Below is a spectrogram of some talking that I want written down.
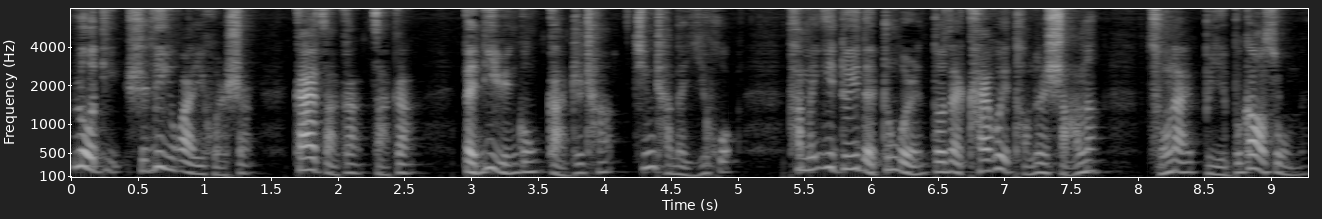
落地是另外一回事儿，该咋干咋干。本地员工感知差，经常的疑惑，他们一堆的中国人都在开会讨论啥呢？从来也不告诉我们，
